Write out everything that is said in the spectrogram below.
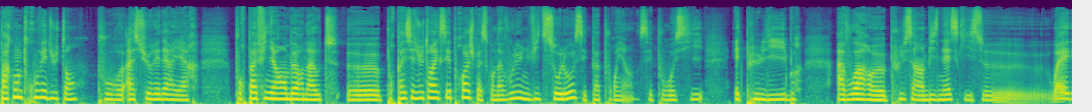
Par contre, trouver du temps pour assurer derrière, pour pas finir en burn-out, euh, pour passer du temps avec ses proches, parce qu'on a voulu une vie de solo, c'est pas pour rien. C'est pour aussi être plus libre, avoir euh, plus un business qui se, ouais,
